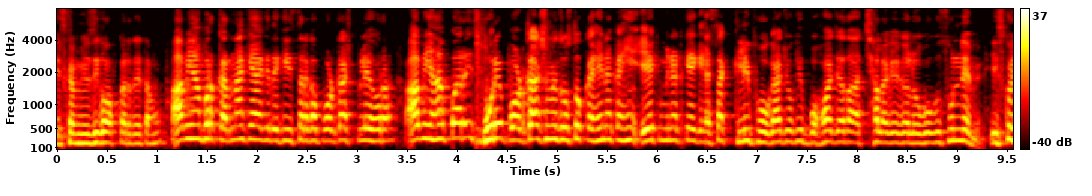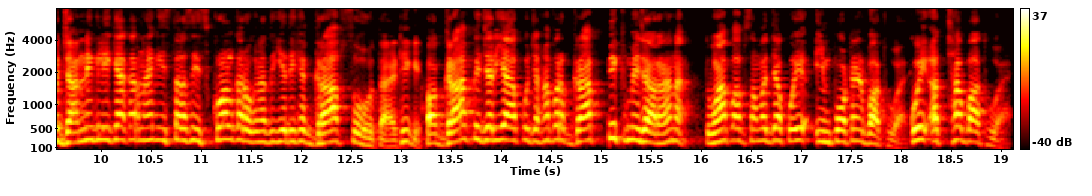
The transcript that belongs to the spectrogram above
इसका म्यूज़िक ऑफ़ कर देता हूँ। अब यहाँ पर करना क्या है देखिए इस तरह का पॉडकास्ट प्ले हो रहा है। अब यहाँ पर इस पूरे पॉडकास्ट में दोस्तों कहीं ना कहीं एक मिनट का एक ऐसा क्लिप होगा जो कि बहुत ज़्यादा अच्छा लगेगा लोगों को सुनने में। इसको जानने के लिए क्या करना है कि इस तरह से स्क्रॉल करोगे ना तो ये देखिए ग्राफ शो होता है ठीक है? और ग्राफ के ज़रिए आपको जहाँ पर ग्राफ पिक में जा रहा है ना तो वहाँ पर आप समझ जाओ कोई इंपॉर्टेंट बात हुआ है कोई अच्छा बात हुआ है।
